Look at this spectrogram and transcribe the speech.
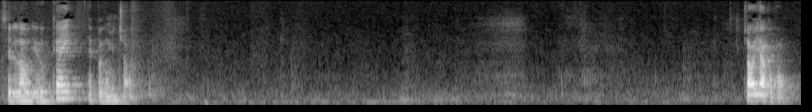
se l'audio è ok e poi cominciamo. Ciao Jacopo.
